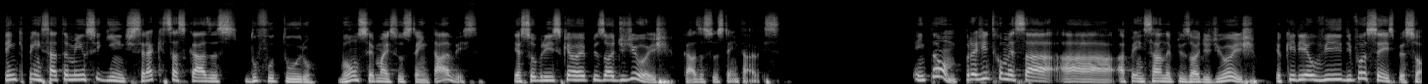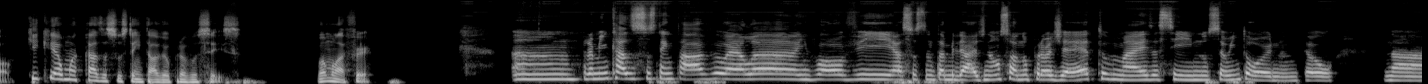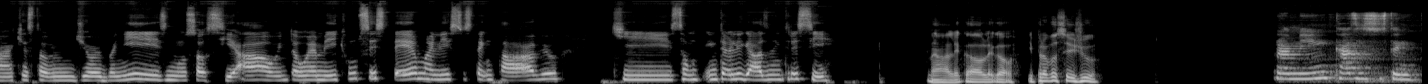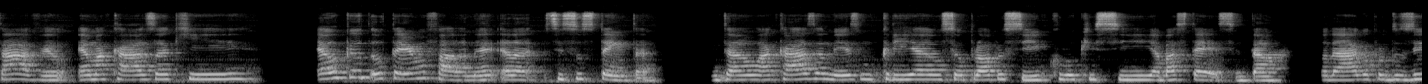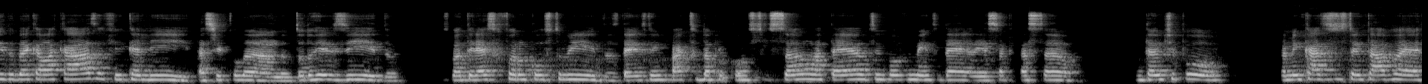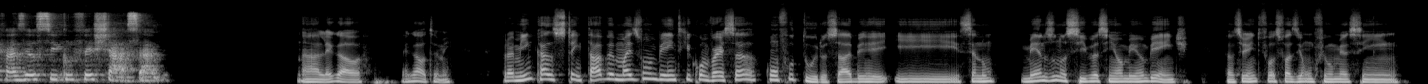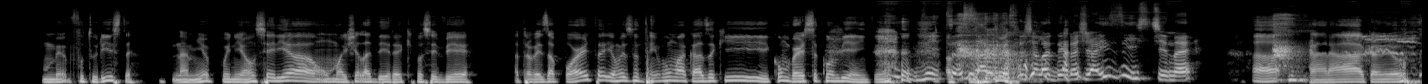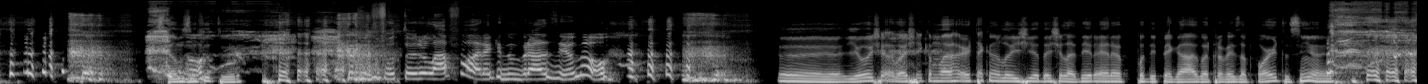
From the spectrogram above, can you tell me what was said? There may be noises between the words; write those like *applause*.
tem que pensar também o seguinte: será que essas casas do futuro vão ser mais sustentáveis? E é sobre isso que é o episódio de hoje: casas sustentáveis. Então, para a gente começar a, a, pensar no episódio de hoje, eu queria ouvir de vocês, pessoal. O que, que é uma casa sustentável para vocês? Vamos lá, Fer. para mim, casa sustentável, ela envolve a sustentabilidade não só no projeto, mas assim no seu entorno. Então, na questão de urbanismo, social. Então, é meio que um sistema ali sustentável que são interligados entre si. Ah, legal, legal. E para você, Ju? Para mim, casa sustentável é uma casa que é o que o, termo fala, né? Ela se sustenta. Então, a casa mesmo cria o seu próprio ciclo que se abastece. Então, toda a água produzida daquela casa fica ali, está circulando, todo resíduo, os materiais que foram construídos, desde o impacto da construção até o desenvolvimento dela e essa habitação. Então, tipo, para mim, casa sustentável é fazer o ciclo fechar, sabe? Ah, legal. Legal também. Para mim, casa sustentável é mais um ambiente que conversa com o futuro, sabe? E sendo menos nocivo, assim, ao meio ambiente. Então, se a gente fosse fazer um filme, assim, futurista, na minha opinião, seria uma geladeira que você vê através da porta e ao mesmo tempo uma casa que conversa com o ambiente. Né? Vitor, *laughs* você sabe que essa geladeira já existe, né? Ah, caraca, meu. *laughs* Estamos não. no futuro. no *laughs* futuro lá fora, aqui no Brasil, não. É, e hoje eu achei que a maior tecnologia da geladeira era poder pegar água através da porta, assim, ó.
